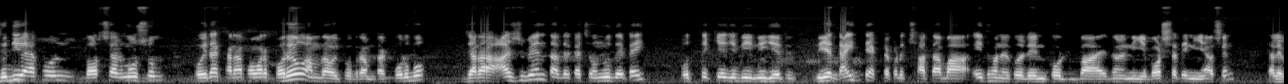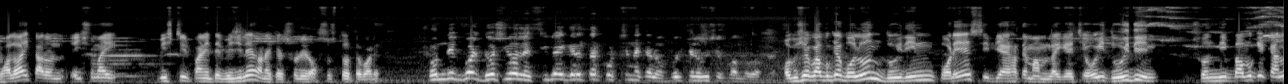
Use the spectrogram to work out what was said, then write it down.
যদিও এখন বর্ষার মৌসুম ওয়েদার খারাপ হওয়ার পরেও আমরা ওই প্রোগ্রামটা করব। যারা আসবেন, তাদের কাছে অনুরোধ এটাই, প্রত্যেককে যদি নিজের নিজের দায়িত্বে একটা করে ছাতা বা এই ধরনের করে রেনকোট বা এই ধরনের নিয়ে বর্ষাতে নিয়ে আসেন, তাহলে ভালো হয়। কারণ এই সময় বৃষ্টির পানিতে ভিজলে অনেকের শরীর অসুস্থ হতে পারে। সন্দীপ ঘোষ দোষী হলে সিবিআই গ্রেফতার করছে না কেন? বলছেন অভিষেক বন্দ্যোপাধ্যায়। অভিষেক বাবুকে বলুন, দুই দিন পরে সিবিআই হাতে মামলা গিয়েছে। ওই দুই দিন সন্দীপ বাবুকে কেন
